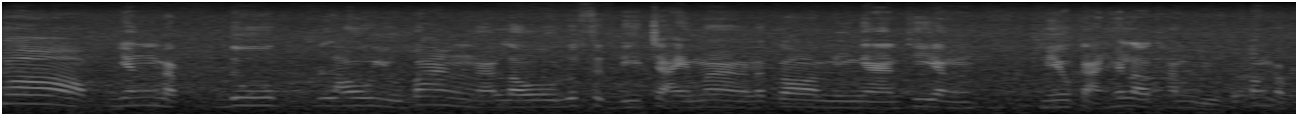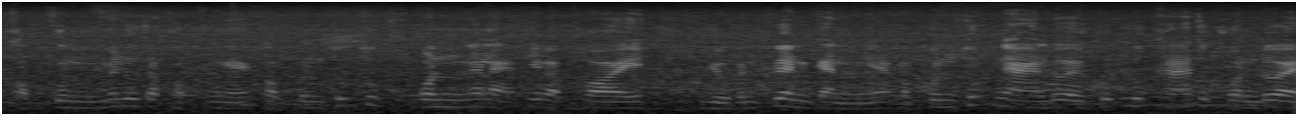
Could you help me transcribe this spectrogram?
ชอบยังแบบดูเราอยู่บ้างอะเรารู้สึกดีใจมาก แล้วก็มีงานที่ยังมีโอกาสให้เราทำอยู่ก็ต้องแบบขอบคุณไม่รู้จะขอบคุณไงขอบคุณทุก ๆ คนนั่นแหละที่แบบคอยอยู่เป็นเพื่อนกันเงี้ยขอบคุณทุกงานด้วยทุกลูกค้าทุกคนด้วย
